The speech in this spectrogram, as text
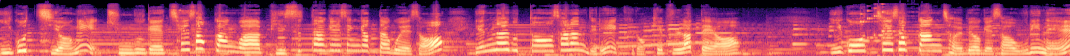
이곳 지형이 중국의 채석강과 비슷하게 생겼다고 해서 옛날부터 사람들이 그렇게 불렀대요. 이곳 채석강 절벽에서 우리는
